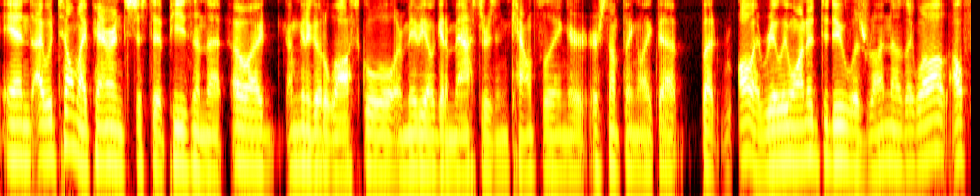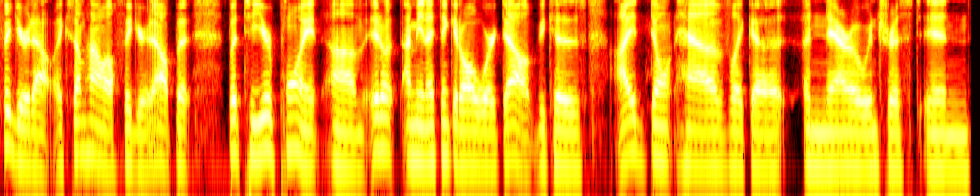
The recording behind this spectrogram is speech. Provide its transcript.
and I would tell my parents just to appease them that, oh, I I, am going to go to law school or maybe I'll get a master's in counseling or, or something like that. But all I really wanted to do was run. I was like, well, I'll, I'll figure it out. Like somehow I'll figure it out. But, but to your point, um, it, I mean, I think it all worked out because I don't have like a, a narrow interest in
